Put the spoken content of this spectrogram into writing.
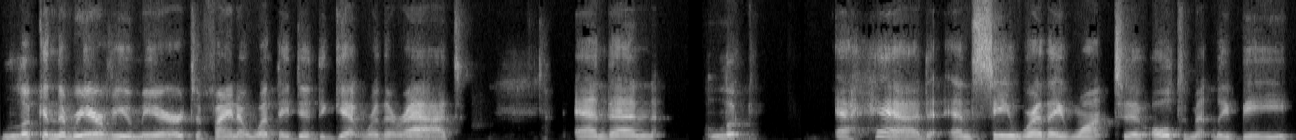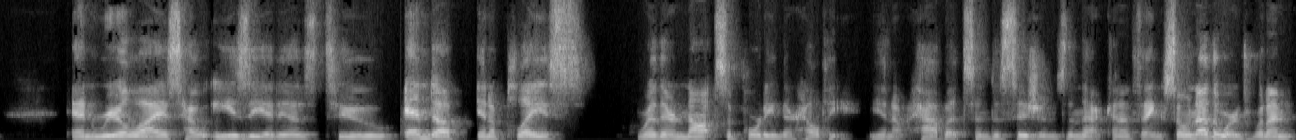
look in the rearview mirror to find out what they did to get where they're at, and then look ahead and see where they want to ultimately be, and realize how easy it is to end up in a place where they're not supporting their healthy you know habits and decisions and that kind of thing. So in other words what i'm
